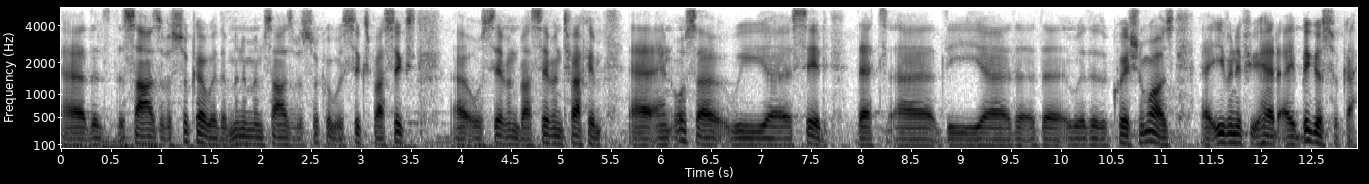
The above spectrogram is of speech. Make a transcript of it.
Uh, the, the size of a sukkah, where the minimum size of a sukkah was six by six uh, or seven by seven tvachim, uh, and also we uh, said that uh, the, the, the, whether the question was even if you had a bigger sukkah,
